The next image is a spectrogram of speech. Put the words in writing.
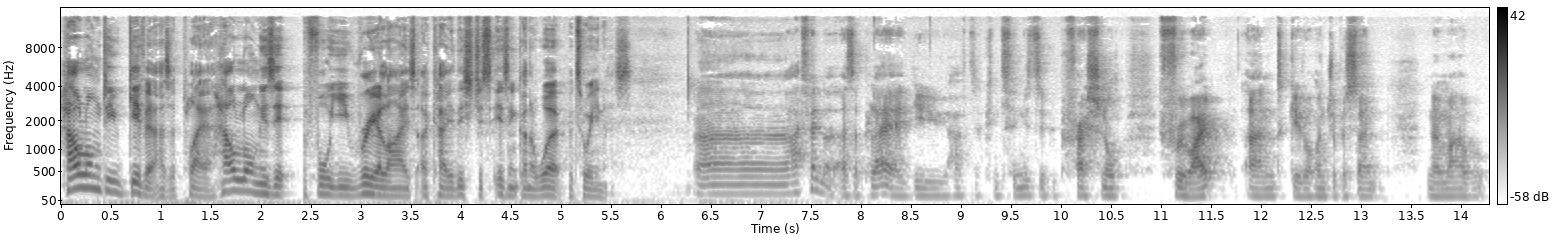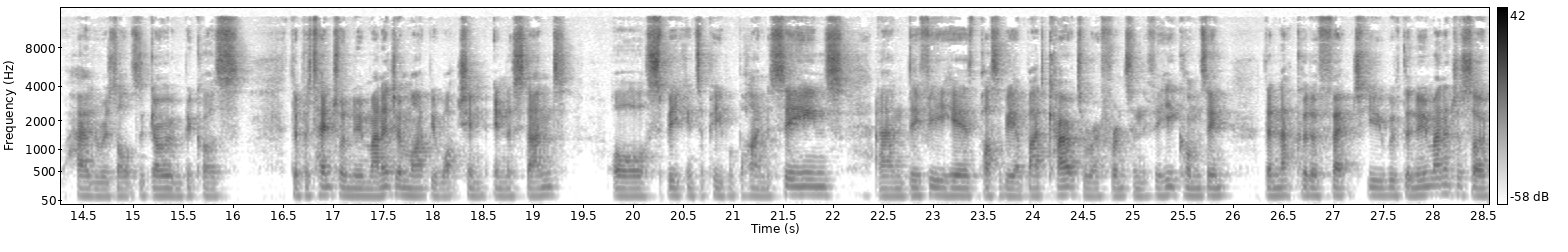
how long do you give it as a player? How long is it before you realise, okay, this just isn't going to work between us? Uh, I think that as a player, you have to continue to be professional throughout and give 100% no matter how the results are going because the potential new manager might be watching in the stand or speaking to people behind the scenes. And if he hears possibly a bad character reference and if he comes in, then that could affect you with the new manager. So,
